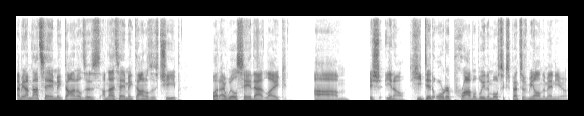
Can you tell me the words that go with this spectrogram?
I mean, I'm not saying McDonald's is. I'm not saying McDonald's is cheap, but I will say that like, um, it's you know he did order probably the most expensive meal on the menu.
